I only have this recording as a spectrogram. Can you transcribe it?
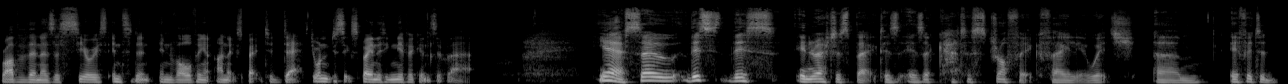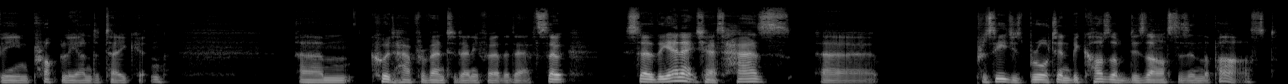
rather than as a serious incident involving an unexpected death. Do you want to just explain the significance of that? Yeah, so this this in retrospect is is a catastrophic failure, which um, if it had been properly undertaken, um, could have prevented any further deaths. So, so the NHS has uh, procedures brought in because of disasters in the past.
